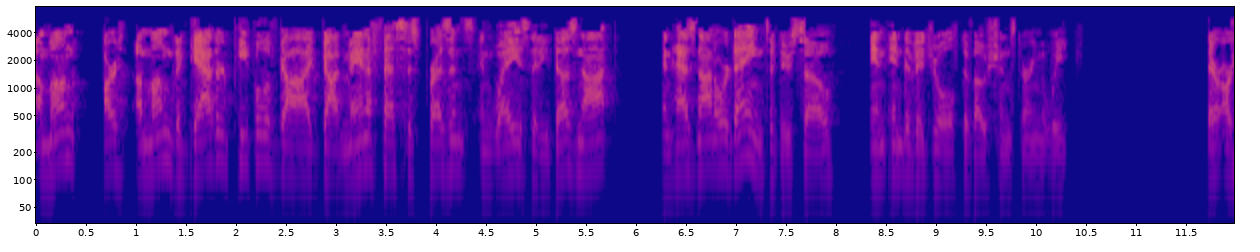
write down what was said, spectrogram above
among our, among the gathered people of God, God manifests his presence in ways that he does not and has not ordained to do so in individual devotions during the week. There are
